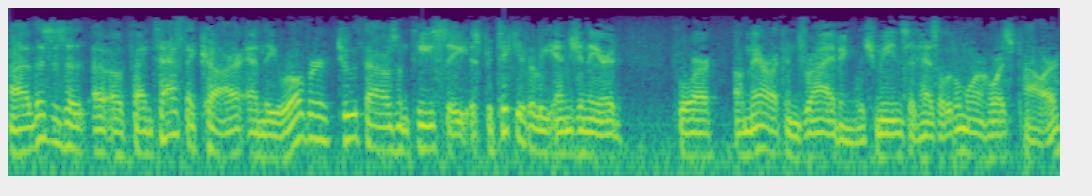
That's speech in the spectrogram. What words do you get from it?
Uh, this is a, a, a fantastic car, and the Rover 2000 TC is particularly engineered for American driving, which means it has a little more horsepower.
